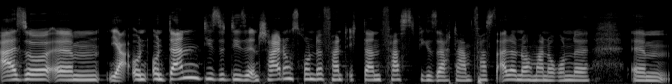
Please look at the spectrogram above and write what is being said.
Also, ähm, ja, und, und dann diese, diese Entscheidungsrunde fand ich dann fast, wie gesagt, da haben fast alle nochmal eine Runde ähm,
